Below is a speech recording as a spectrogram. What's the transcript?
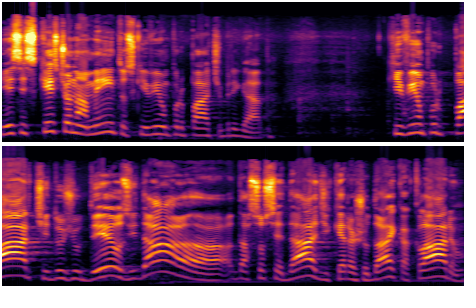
E esses questionamentos que vinham por parte, obrigado, que vinham por parte dos judeus e da, da sociedade, que era judaica, claro,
